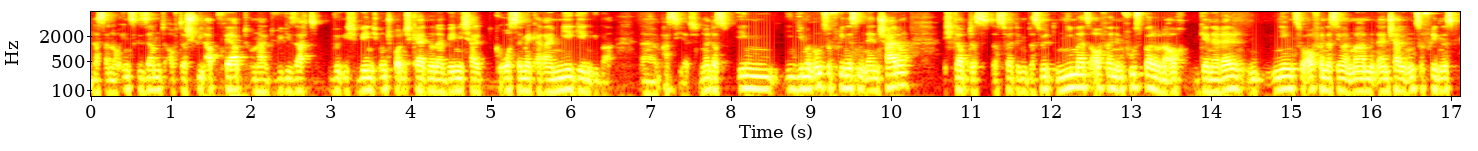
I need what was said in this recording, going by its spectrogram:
das dann auch insgesamt auf das Spiel abfärbt und halt, wie gesagt, wirklich wenig Unsportlichkeiten oder wenig halt große Meckerei mir gegenüber äh, passiert. Ne? Dass irgendjemand unzufrieden ist mit einer Entscheidung, ich glaube, das, das, hört, das wird niemals aufhören im Fußball oder auch generell nirgendwo aufhören, dass jemand mal mit einer Entscheidung unzufrieden ist.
